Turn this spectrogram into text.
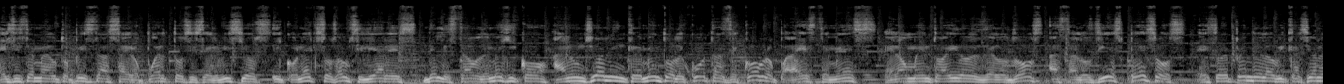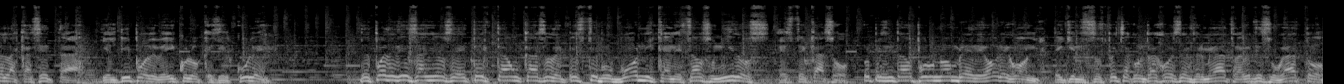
El sistema de autopistas, aeropuertos y servicios y conexos auxiliares del Estado de México anunció el incremento de cuotas de cobro para este mes. El aumento ha ido desde los 2 hasta los 10 pesos. Esto depende de la ubicación de la caseta y el tipo de vehículo que circule. Después de 10 años se detecta un caso de peste bubónica en Estados Unidos. Este caso fue presentado por un hombre de Oregon, de quien se sospecha contrajo esta enfermedad a través de su gato.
